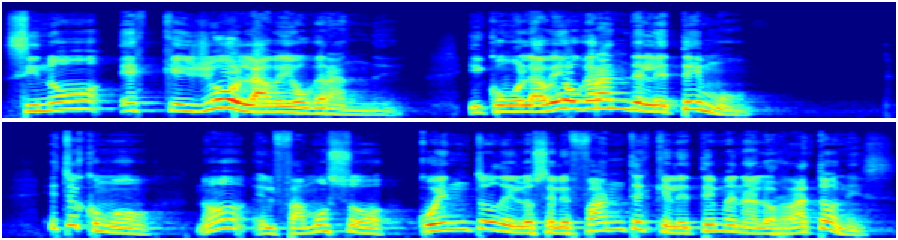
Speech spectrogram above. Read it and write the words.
sino es que yo la veo grande. Y como la veo grande, le temo. Esto es como, ¿no? El famoso cuento de los elefantes que le temen a los ratones.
